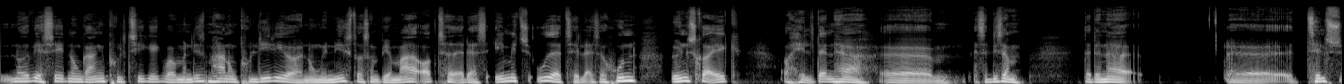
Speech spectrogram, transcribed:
noget, vi har set nogle gange i politik, ikke? hvor man ligesom har nogle politikere, nogle ministre, som bliver meget optaget af deres image udadtil. Altså hun ønsker ikke at hælde den her, øh, altså ligesom da den her øh, tilsy-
